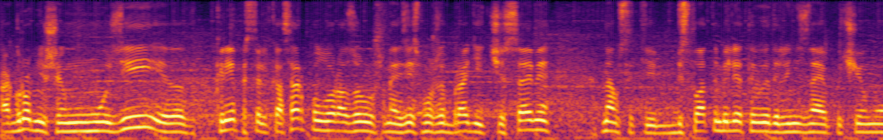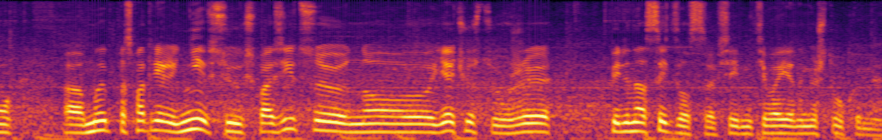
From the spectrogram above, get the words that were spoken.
Огромнейший музей, э, крепость Алькасар полуразрушенная, здесь можно бродить часами. Нам, кстати, бесплатно билеты выдали, не знаю почему. Э, мы посмотрели не всю экспозицию, но я чувствую, уже перенасытился всеми этими военными штуками.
